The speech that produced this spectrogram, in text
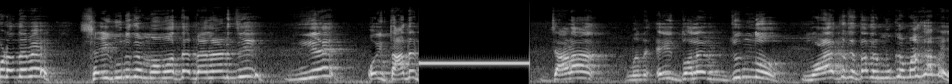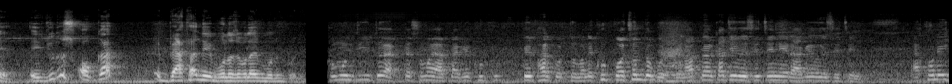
করে দেবে সেইগুলোকে মমতা ব্যানার্জি নিয়ে ওই তাদের যারা মানে এই দলের জন্য লড়াই করছে তাদের মুখে মাখাবে। এই জন্য সরকার এই ব্যথা নিয়ে বলেছে বলে আমি মনে করি। মুখ্যমন্ত্রী তো একটা সময় আপনাকে খুব প্রেফার করতো মানে খুব পছন্দ করতেন। আপনার কাছেও এসেছেন এর আগেও এসেছেন। এখন এই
